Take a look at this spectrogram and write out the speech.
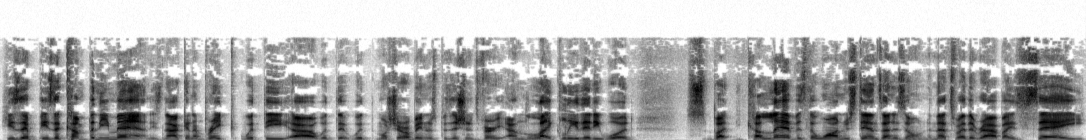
He's a he's a company man. He's not going to break with the uh, with the with Moshe Rabbeinu's position. It's very unlikely that he would. But Kalev is the one who stands on his own, and that's why the rabbis say.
